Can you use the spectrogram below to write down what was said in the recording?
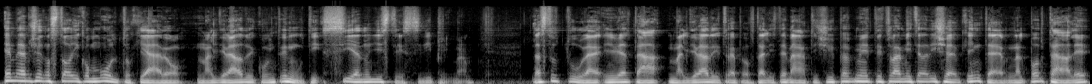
emerge uno storico molto chiaro, malgrado i contenuti siano gli stessi di prima. La struttura in realtà, malgrado i tre portali tematici, permette tramite la ricerca interna al portale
